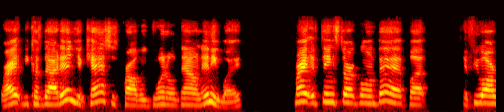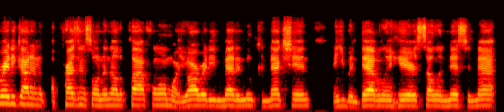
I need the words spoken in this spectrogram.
right? Because by then your cash is probably dwindled down anyway, right? If things start going bad, but if you already got a presence on another platform or you already met a new connection and you've been dabbling here, selling this and that,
